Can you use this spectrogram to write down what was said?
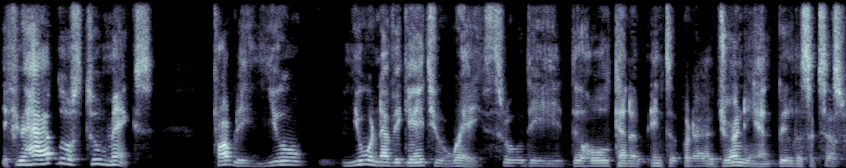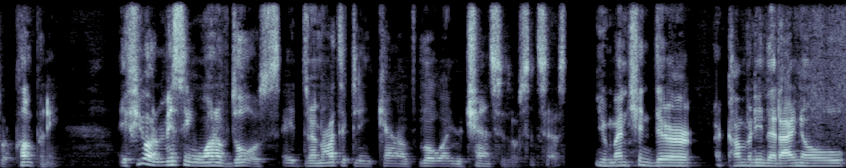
If you have those two mix, probably you you will navigate your way through the the whole kind of entrepreneurial journey and build a successful company if you are missing one of those, it dramatically kind of lower your chances of success. You mentioned they're a company that I know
